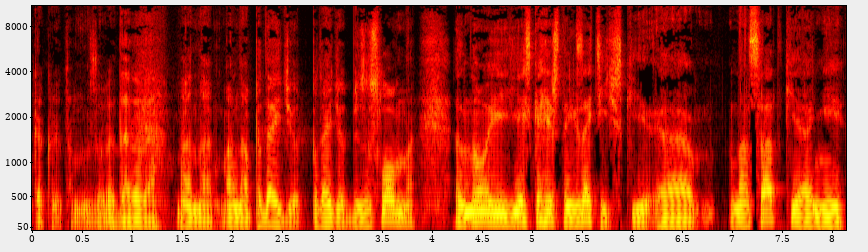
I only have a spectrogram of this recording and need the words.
как ее там называют, Да-да-да. Она, она подойдет, подойдет, безусловно. Но и есть, конечно, экзотические э, насадки, они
